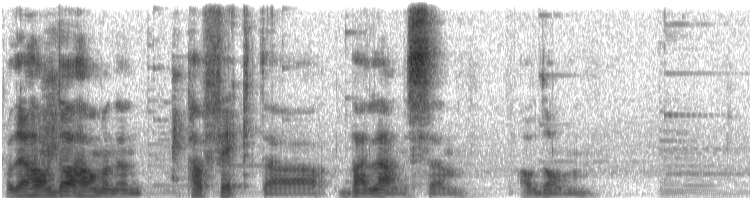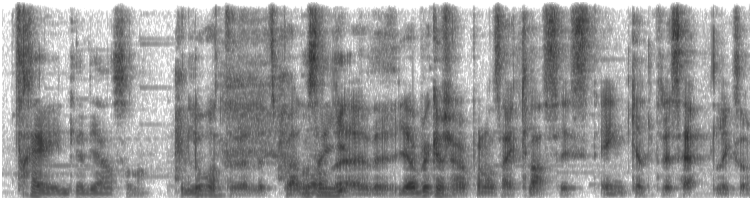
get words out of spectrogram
Och där har, där har man den perfekta balansen av de tre ingredienserna. Det låter väldigt spännande. Sen- Jag brukar köra på något så här klassiskt enkelt recept liksom.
